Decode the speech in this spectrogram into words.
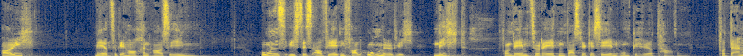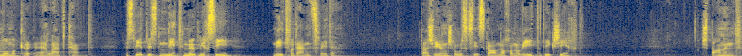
euch mehr zu gehorchen als ihm. Uns ist es auf jeden Fall unmöglich, nicht von dem zu reden, was wir gesehen und gehört haben. Von dem, was wir erlebt haben. Es wird uns nicht möglich sein, nicht von dem zu reden. Das war ihr Schluss. Es geht nachher noch weiter, die Geschichte. Spannend.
